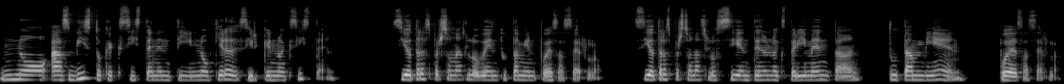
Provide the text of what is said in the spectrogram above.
no has visto que existen en ti no quiere decir que no existen. Si otras personas lo ven, tú también puedes hacerlo. Si otras personas lo sienten o lo experimentan, tú también puedes hacerlo.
